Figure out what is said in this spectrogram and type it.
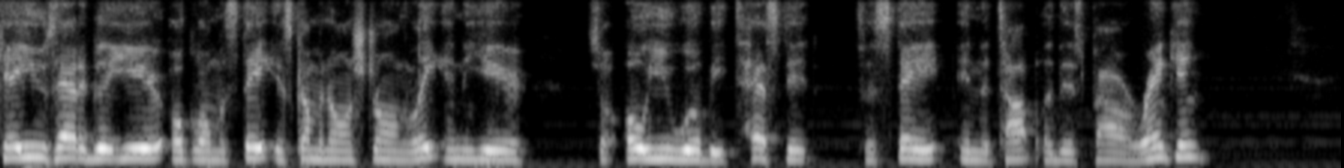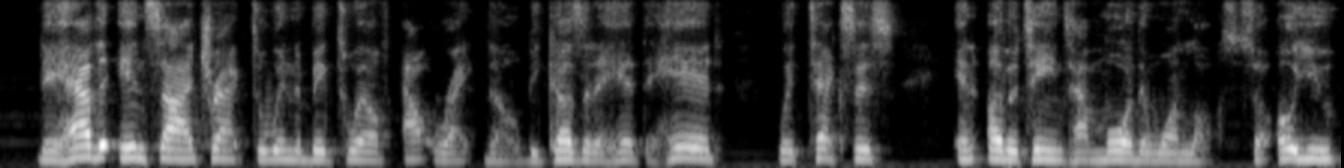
KU's had a good year. Oklahoma State is coming on strong late in the year. So OU will be tested to stay in the top of this power ranking. They have the inside track to win the Big 12 outright, though, because of the head to head with Texas and other teams have more than one loss. So OU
